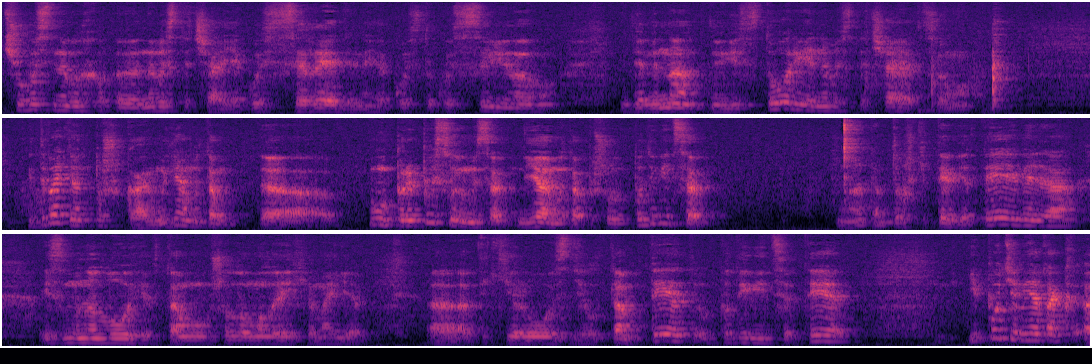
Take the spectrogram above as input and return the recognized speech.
чогось не, е, не вистачає, якоїсь середини, якоїсь такої сильного, домінантної історії не вистачає в цьому. І давайте от пошукаємо. Я там, е, ну, ми переписуємося, я йому там пишу, подивіться, там трошки Тев'я Тевеля із монологів, там у Шолома Лейхема є такий розділ, там те, подивіться те. І потім я так, е,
